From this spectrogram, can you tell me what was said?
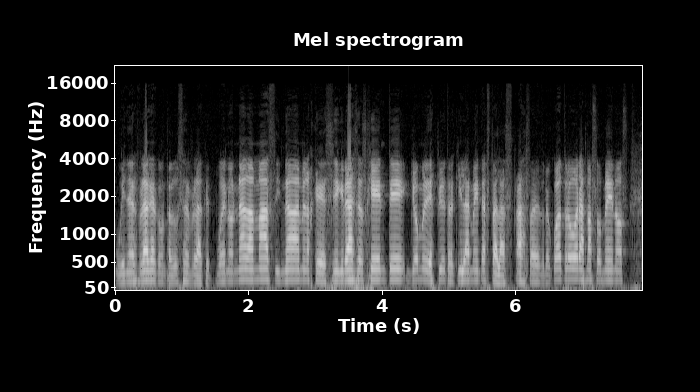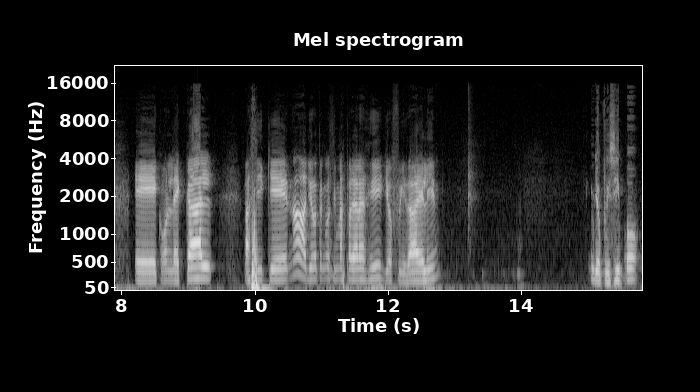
Winners Bracket contra Loser Bracket. Bueno, nada más y nada menos que decir gracias, gente. Yo me despido tranquilamente hasta las hasta dentro de cuatro horas más o menos eh, con Lecal. Así que, no, yo no tengo sin más palabras aquí. Yo fui Daelin. Yo fui Sipo.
